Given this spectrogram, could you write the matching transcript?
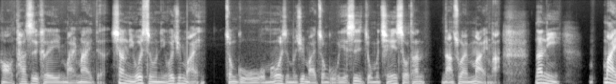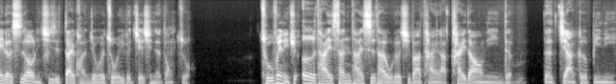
哦，它是可以买卖的。像你为什么你会去买中古屋？我们为什么去买中古屋？也是我们前一手他拿出来卖嘛。那你卖的时候，你其实贷款就会做一个结清的动作。除非你去二胎、三胎、四胎、五六七八胎啦，胎到你的的价格比你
